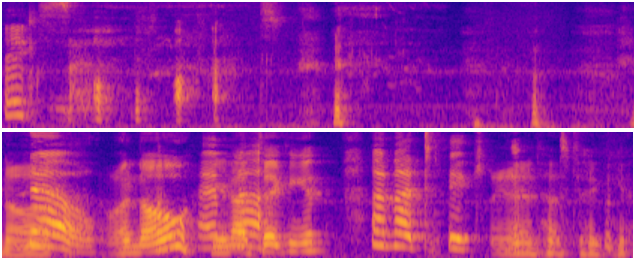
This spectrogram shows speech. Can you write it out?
Thanks so much. No. No. Uh, no? I'm You're not, not. taking it? I'm not taking You're it. not taking it.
